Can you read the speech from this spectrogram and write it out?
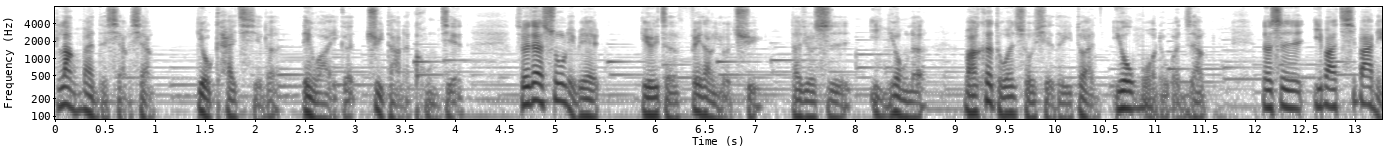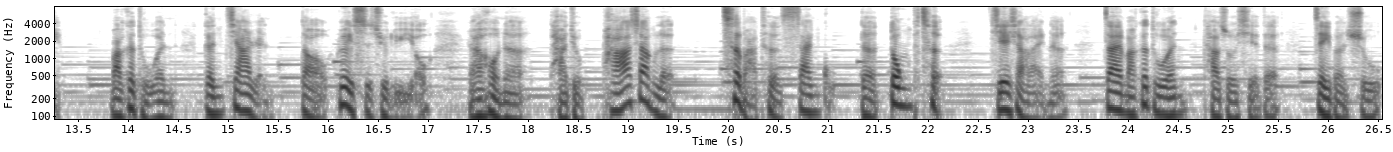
浪漫的想象，又开启了另外一个巨大的空间。所以在书里面有一则非常有趣，那就是引用了马克吐温所写的一段幽默的文章。那是一八七八年，马克吐温跟家人。到瑞士去旅游，然后呢，他就爬上了策马特山谷的东侧。接下来呢，在马克吐温他所写的这本书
